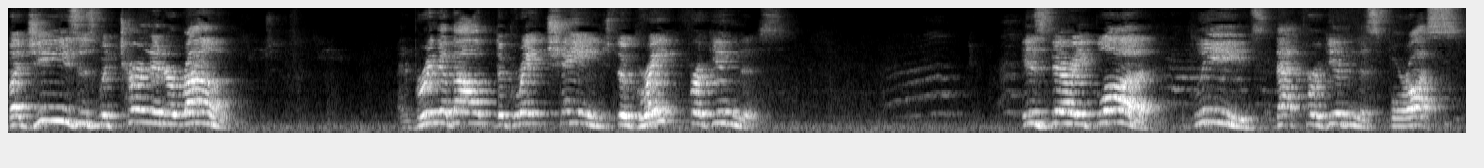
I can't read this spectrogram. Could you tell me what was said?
But Jesus would turn it around and bring about the great change, the great forgiveness. His very blood pleads that forgiveness for us.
